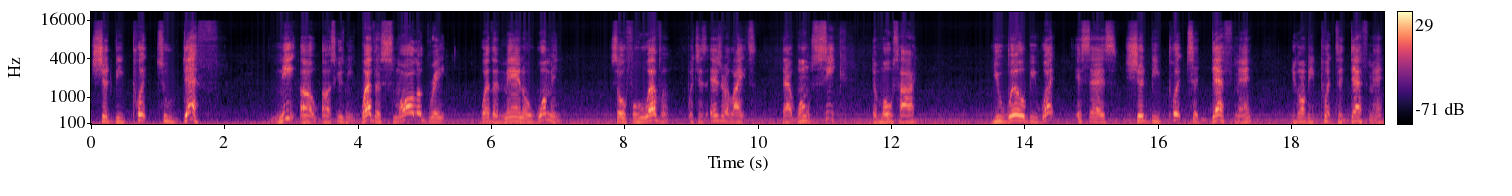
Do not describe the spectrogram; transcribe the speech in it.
should be put to death. Ne uh, uh, excuse me, whether small or great, whether man or woman. So for whoever, which is Israelites, that won't seek the Most High, you will be what? It says should be put to death, man. You're going to be put to death, man.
